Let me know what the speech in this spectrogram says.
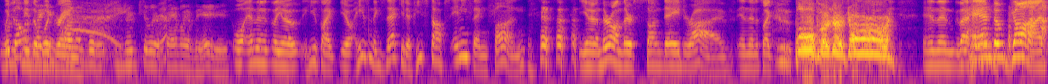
we it's just need the making wood grain. the nuclear family of the '80s. Well, and then you know he's like, you know, he's an executive. He stops anything fun, you know. And they're on their Sunday drive, and then it's like pole position, and then the hand of God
